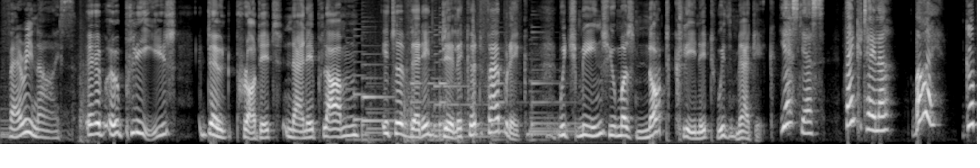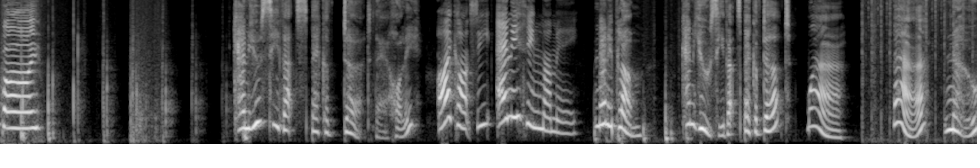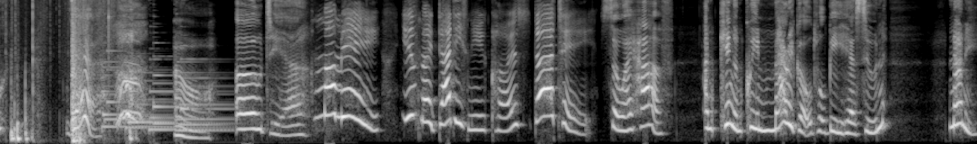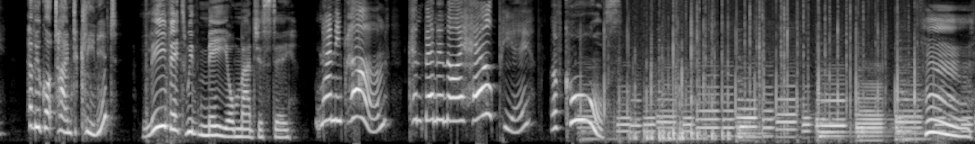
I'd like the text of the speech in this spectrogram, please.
very nice. Uh, oh, please, don't prod it, Nanny Plum. It's a very delicate fabric, which means you must not clean it with magic. Yes, yes. Thank you, tailor. Bye. Goodbye. Can you see that speck of dirt there, Holly? I can't see anything, Mummy. Nanny Plum, can you see that speck of dirt? Where? There? No. There. Oh. Oh, dear. Mummy, you've made Daddy's new clothes dirty. So I have. And King and Queen Marigold will be here soon. Nanny, have you got time to clean it? Leave it with me, Your Majesty. Nanny Plum, can Ben and I help you? Of course. Hmm,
